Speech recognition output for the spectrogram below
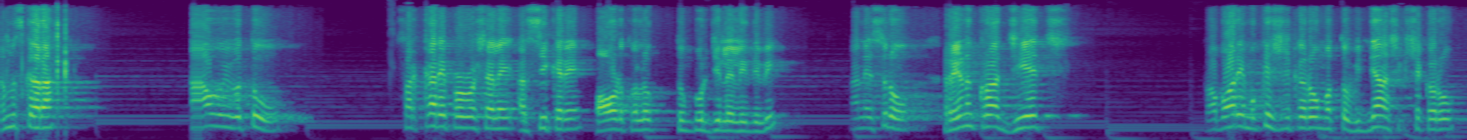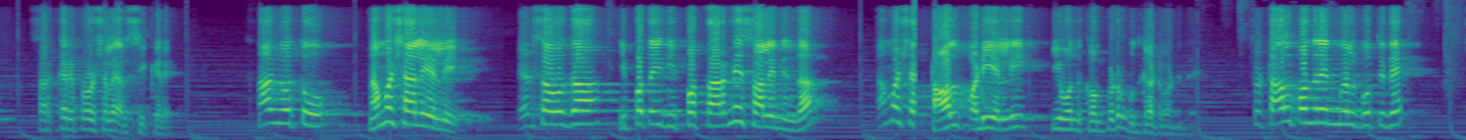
ನಮಸ್ಕಾರ. ನಾವು ಇವತ್ತು ಸರ್ಕಾರಿ ಪ್ರೌಢಶಾಲೆ ಅರಸೀಕೆರೆ ಪಾವಡ ತಾಲೂಕು ತುಮಕೂರು ಜಿಲ್ಲೆಯಲ್ಲಿ ಇದ್ದೀವಿ ನನ್ನ ಹೆಸರು ರೇಣುಕಾ ಜಿ ಎಚ್ ಪ್ರಭಾರಿ ಮುಖ್ಯ ಶಿಕ್ಷಕರು ಮತ್ತು ವಿಜ್ಞಾನ ಶಿಕ್ಷಕರು ಸರ್ಕಾರಿ ಪ್ರೌಢಶಾಲೆ ಅರಸೀಕೆರೆ. ನಾವಿವತ್ತು ನಮ್ಮ ಶಾಲೆಯಲ್ಲಿ ಎರಡ್ ಸಾವಿರದ ಇಪ್ಪತ್ತೈದು, ಇಪ್ಪತ್ತಾರನೇ ಸಾಲಿನಿಂದ ನಮ್ಮ ಶಾ ಟಾಲ್ಪ್ ಅಡಿಯಲ್ಲಿ ಈ ಒಂದು ಕಂಪ್ಯೂಟರ್ ಉದ್ಘಾಟನೆಗೊಂಡಿದೆ ಸೊ ಟಾಲ್ಪ್ ಅಂದ್ರೆ ನಿಮ್ಗೆ ಗೊತ್ತಿದೆ?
